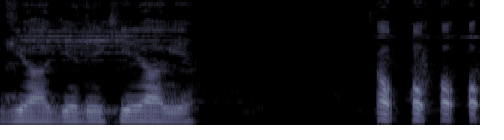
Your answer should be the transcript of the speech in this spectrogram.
ये आ गया देखिए आ गया ओ ओ ओ ओ।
